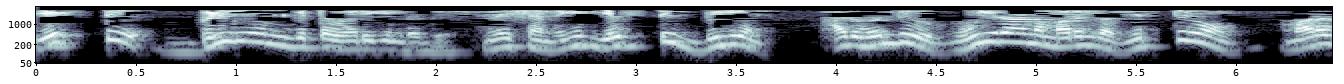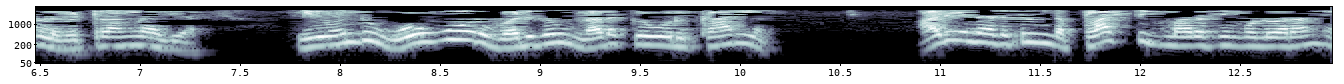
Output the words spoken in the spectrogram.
எட்டு பில்லியன் கிட்ட வருகின்றது. எட்டு பில்லியன். அது வந்து உயிரான மரங்கள். எத்தனையோ மரங்களை வெட்டுறாங்களா இல்லையா? இது வந்து ஒவ்வொரு வருடமும் நடக்கிற ஒரு காரியம். அதே நேரத்தில் இந்த பிளாஸ்டிக் மரத்தையும் கொண்டு வராங்க.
